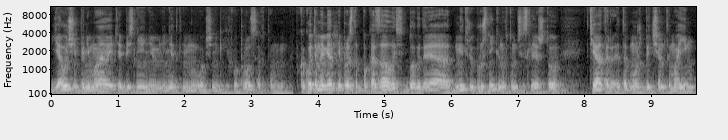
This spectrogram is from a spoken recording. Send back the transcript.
Я очень понимаю эти объяснения, у меня нет к нему вообще никаких вопросов. Там. В какой-то момент мне просто показалось, благодаря Дмитрию Брусникину в том числе, что театр это может быть чем-то моим,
